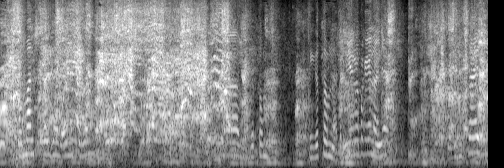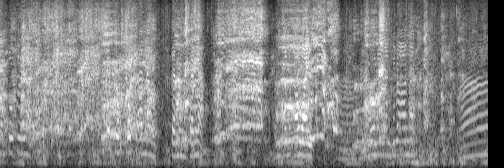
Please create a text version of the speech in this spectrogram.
Two months old na dahil sila. Ah, gutom. Gutom na. Tingnan pa kaya na niya. Pag-decide ng toto yan. Purpose anang kanang kana. Ano ka makaway? Ah. Ano na ng gulaan na. Ah.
